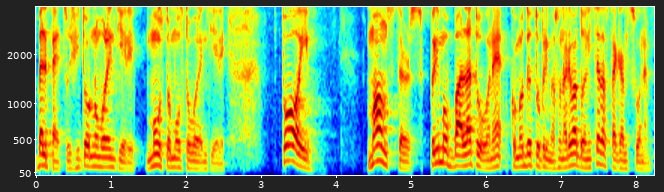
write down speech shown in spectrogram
Bel pezzo, ci torno volentieri molto molto volentieri. Poi Monsters, primo ballatone come ho detto prima sono arrivato ho iniziato sta canzone.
